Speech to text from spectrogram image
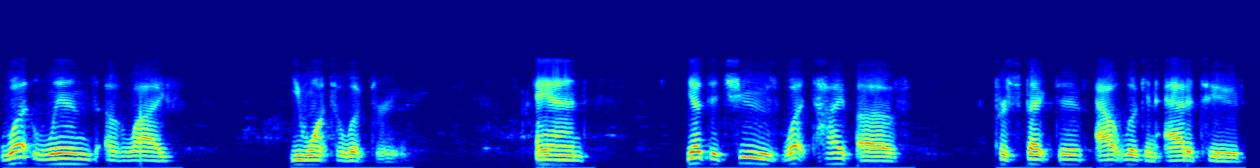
what lens of life you want to look through. And you have to choose what type of perspective, outlook, and attitude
